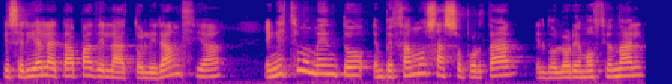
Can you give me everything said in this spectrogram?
que sería la etapa de la tolerancia. En este momento empezamos a soportar el dolor emocional,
